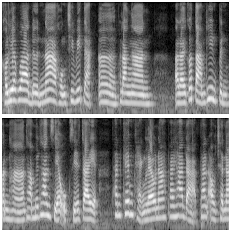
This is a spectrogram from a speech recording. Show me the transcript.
เขาเรียกว่าเดินหน้าของชีวิตอะอ่าพลังงานอะไรก็ตามที่เป็นปัญหาทำให้ท่านเสียอกเสียใจอะท่านเข้มแข็งแล้วนะไพ่ห้าดาบท่านเอาชนะ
